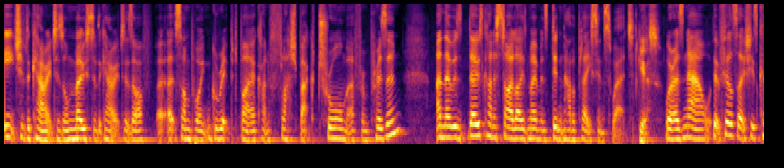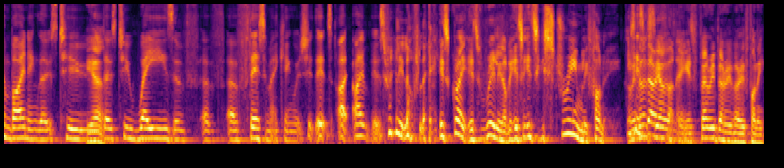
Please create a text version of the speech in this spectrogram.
each of the characters, or most of the characters, are f- at some point gripped by a kind of flashback trauma from prison. And there was those kind of stylized moments didn't have a place in Sweat. Yes. Whereas now it feels like she's combining those two Yeah. those two ways of of, of theatre making, which it's I, I it's really lovely. It's great. It's really lovely. It's it's extremely funny. It is that's very the other funny. thing. It's very, very, very funny.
